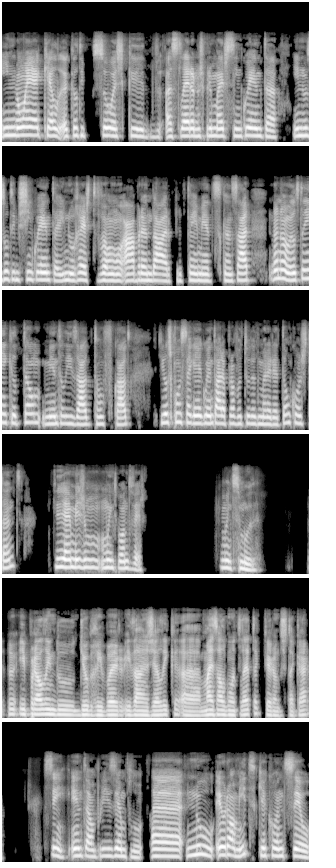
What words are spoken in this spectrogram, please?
e não é aquele, aquele tipo de pessoas que aceleram nos primeiros 50 e nos últimos 50 e no resto vão a abrandar porque têm medo de se cansar. Não, não, eles têm aquilo tão mentalizado, tão focado, que eles conseguem aguentar a prova toda de maneira tão constante que é mesmo muito bom de ver. Muito smooth. E para além do Diogo Ribeiro e da Angélica, há mais algum atleta que queiram destacar? Sim, então, por exemplo, ah, no Euromeet, que aconteceu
